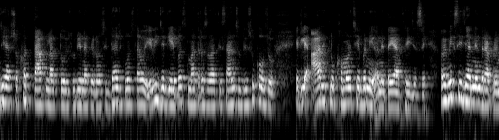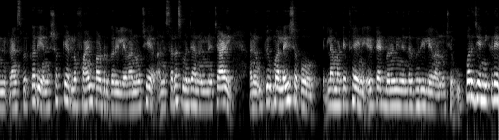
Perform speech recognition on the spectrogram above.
જ્યાં સખત તાપ લાગતો હોય, સૂર્યના કિરણો સીધા જ પહોંચતા હોય એવી જગ્યાએ બસ માત્ર સવારથી સાંજ સુધી સુકવશો. એટલે આ રીતનું ખમણ છે બની અને તૈયાર થઈ જશે. હવે મિક્સી જારની અંદર આપણે એમને ટ્રાન્સફર કરી અને શક્ય એટલો ફાઇન પાવડર કરી લેવાનો છે અને સરસ મજાનો એમને ચાળી અને ઉપયોગમાં લઈ શકો એટલા માટે થઈને એરટાઇટ બરણીની અંદર ભરી લેવાનું છે. ઉપર જે નીકળે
